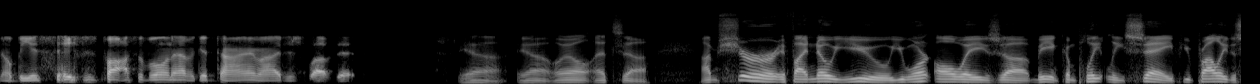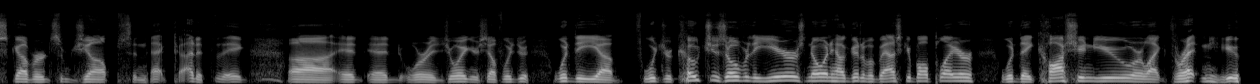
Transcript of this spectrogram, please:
you know, be as safe as possible and have a good time. I just loved it. Yeah, yeah. Well, that's. Uh, I'm sure if I know you, you weren't always uh, being completely safe. You probably discovered some jumps and that kind of thing, uh, and and were enjoying yourself. Would you? Would the? Uh, would your coaches over the years, knowing how good of a basketball player, would they caution you or like threaten you?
